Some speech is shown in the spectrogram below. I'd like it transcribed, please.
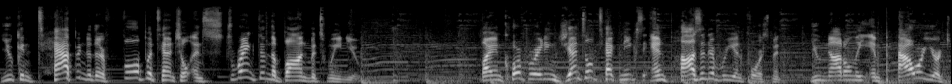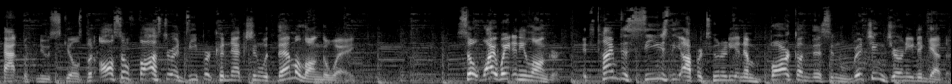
you can tap into their full potential and strengthen the bond between you. By incorporating gentle techniques and positive reinforcement, you not only empower your cat with new skills, but also foster a deeper connection with them along the way. So, why wait any longer? It's time to seize the opportunity and embark on this enriching journey together.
